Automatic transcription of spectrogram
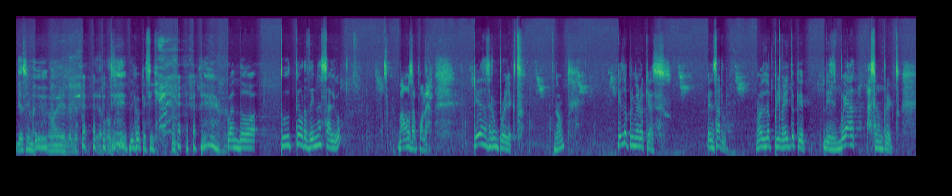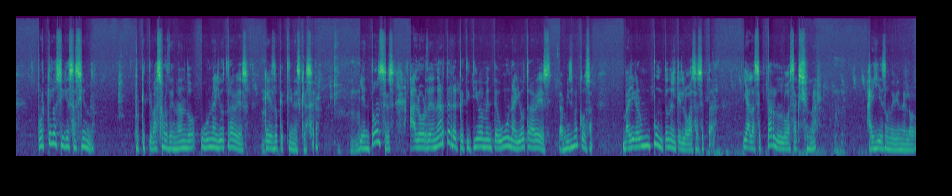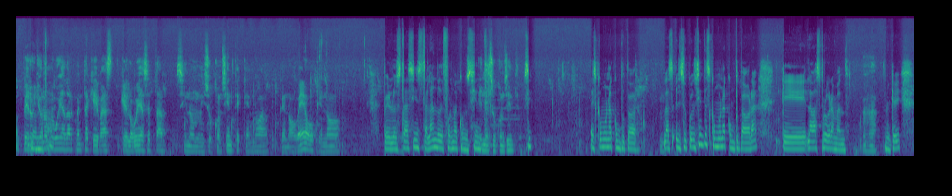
Ya se imaginó el elefante rosa. Dijo que sí. Cuando tú te ordenas algo, vamos a poner, quieres hacer un proyecto, ¿no? ¿Qué es lo primero que haces? Pensarlo. ¿no? Es lo primerito que dices, voy a hacer un proyecto. ¿Por qué lo sigues haciendo? Porque te vas ordenando una y otra vez qué es lo que tienes que hacer. Y entonces, al ordenarte repetitivamente una y otra vez la misma cosa, va a llegar un punto en el que lo vas a aceptar. Y al aceptarlo, lo vas a accionar. Ahí es donde viene lo. Pero yo no me voy a dar cuenta que vas, que lo voy a aceptar, sino mi subconsciente que no, que no veo, que no. Pero lo estás instalando de forma consciente. En el subconsciente. Sí es como una computadora. el subconsciente es como una computadora que la vas programando. Ajá.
